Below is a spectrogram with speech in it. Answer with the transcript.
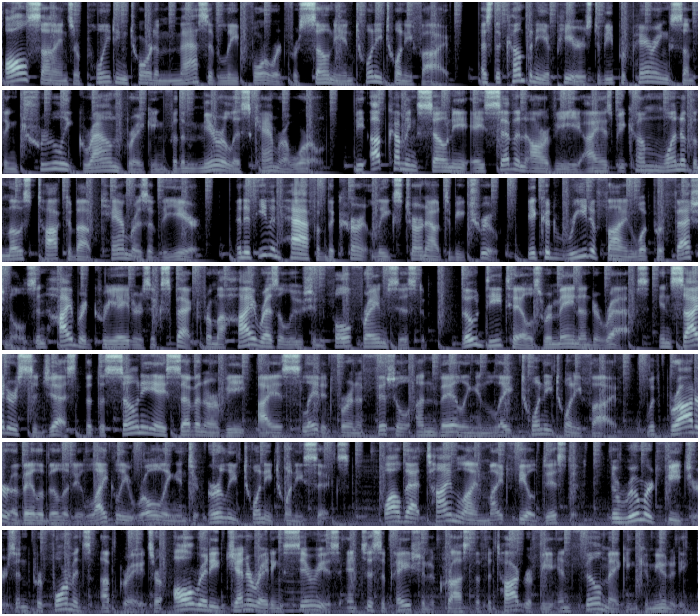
All signs are pointing toward a massive leap forward for Sony in 2025, as the company appears to be preparing something truly groundbreaking for the mirrorless camera world. The upcoming Sony a7R VI has become one of the most talked about cameras of the year, and if even half of the current leaks turn out to be true, it could redefine what professionals and hybrid creators expect from a high-resolution full-frame system. Though details remain under wraps, insiders suggest that the Sony a7R VI is slated for an official unveiling in late 2025, with broader availability likely rolling into early 2026. While that timeline might feel distant, the rumored features and performance upgrades are already generating serious anticipation across the photography and filmmaking community.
